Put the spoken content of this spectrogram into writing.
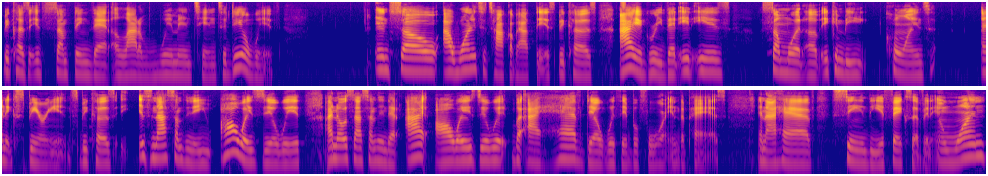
because it's something that a lot of women tend to deal with. And so I wanted to talk about this because I agree that it is somewhat of it can be coins an experience because it's not something that you always deal with. I know it's not something that I always deal with, but I have dealt with it before in the past and I have seen the effects of it. In one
